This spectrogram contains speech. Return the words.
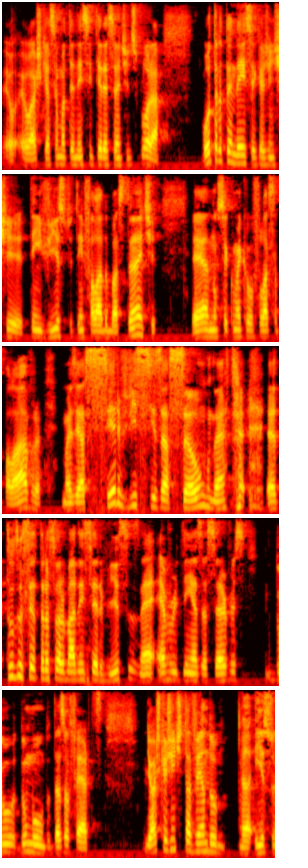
eu, eu acho que essa é uma tendência interessante de explorar. Outra tendência que a gente tem visto e tem falado bastante é, não sei como é que eu vou falar essa palavra, mas é a servicização, né? É tudo ser transformado em serviços, né? Everything as a service do, do mundo, das ofertas. E eu acho que a gente está vendo uh, isso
